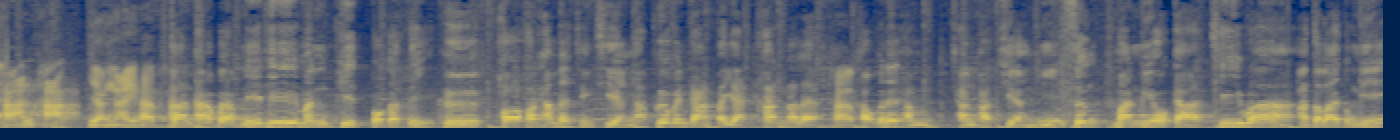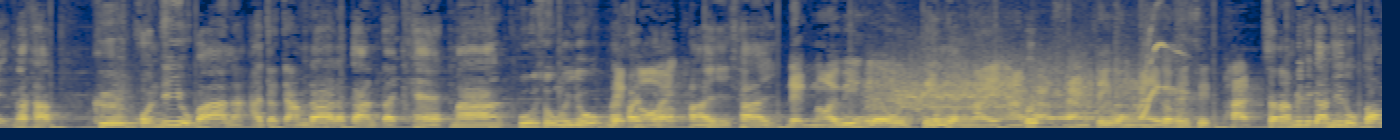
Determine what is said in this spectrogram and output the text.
ชานพักยังไงครับ การพักแบบนี้ที่มันผิดปกติคือ พอเขาทำแบบเฉียงๆอะเพื่อเป็นการประหยัดขั้นนั่นแหละครับเขาก็เลยทำชันพักเฉียงนี้ ซึ่งมันมีโอกาสที่ว่าอันตรายตรงนี้นะครับ คือคนที่อยู่บ้านอะอาจจะจำได้แล้วกันแต่แขกมาผู้สูงอายุไม่ค่อยปลอดภัยใช่ เด็กน้อยวิ่งเร็วตีวงในอาปึ๊บ กาศแซงตีวงในก็มีสิทธิ์พลาดฉะนั้นวิธีการที่ถูกต้อง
